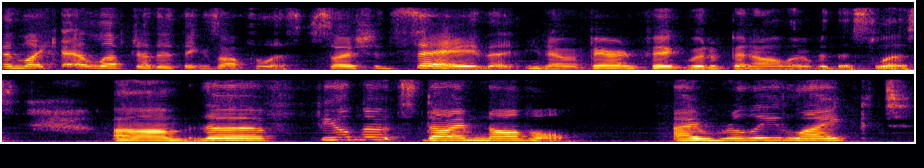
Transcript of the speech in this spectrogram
and like I left other things off the list. So I should say that you know Baron Fig would have been all over this list. Um, the Field Notes Dime novel, I really liked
